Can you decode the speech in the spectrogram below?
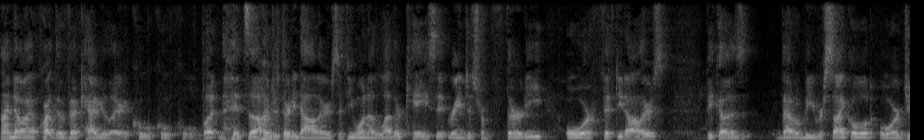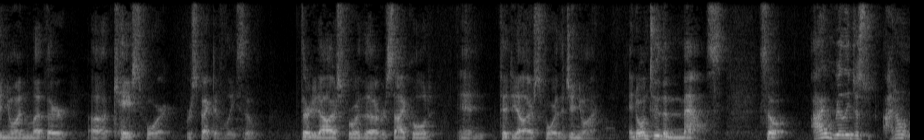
I know I have quite the vocabulary. Cool, cool, cool. But it's $130. If you want a leather case, it ranges from 30 or $50 because that'll be recycled or genuine leather uh, case for it, respectively. So $30 for the recycled and $50 for the genuine. And on to the mouse. So I really just, I don't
